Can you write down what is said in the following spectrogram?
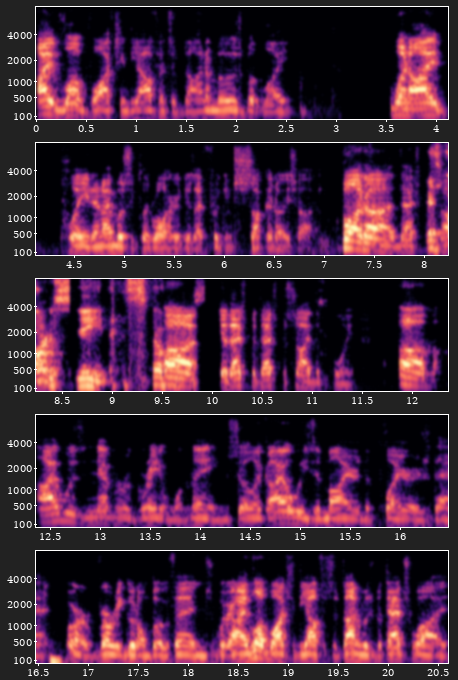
I love watching the offensive dynamos, but like when I played, and I mostly played roller hockey because I freaking suck at ice hockey. But uh, that's it's hard to skate. It's so Uh, hard. to- yeah, that's but that's beside the point. Um, I was never great at one thing, so like I always admire the players that are very good on both ends. Where I love watching the Office offensive dynamos, but that's why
